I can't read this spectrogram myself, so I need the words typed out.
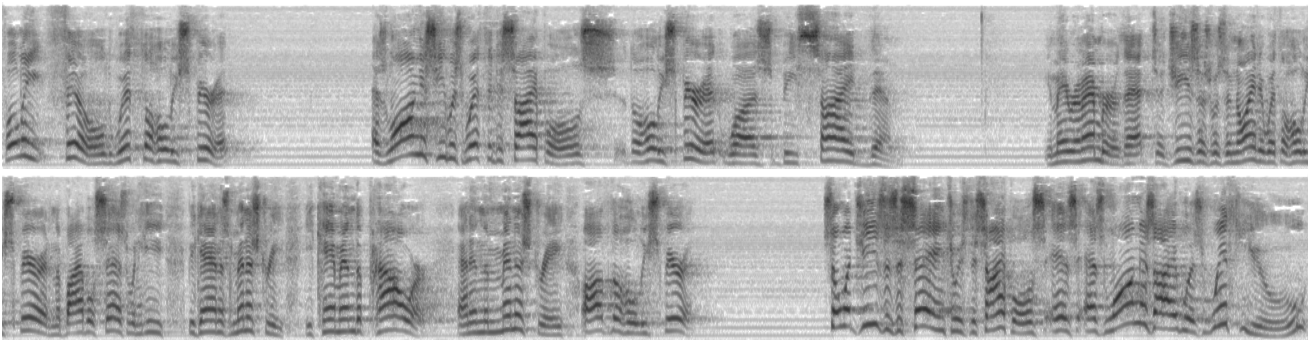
fully filled with the Holy Spirit, as long as he was with the disciples, the Holy Spirit was beside them. You may remember that uh, Jesus was anointed with the Holy Spirit, and the Bible says when he began his ministry, he came in the power and in the ministry of the Holy Spirit. So, what Jesus is saying to his disciples is as long as I was with you,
